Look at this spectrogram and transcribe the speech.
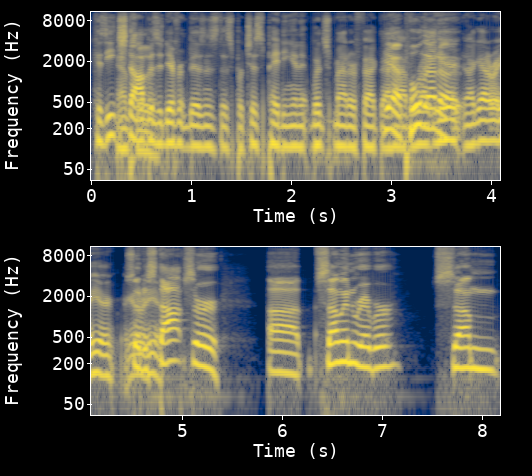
Because each stop is a different business that's participating in it. Which matter of fact, I Yeah, have pull right that here. up. I got it right here. So it the right here. stops are uh, some in river, some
